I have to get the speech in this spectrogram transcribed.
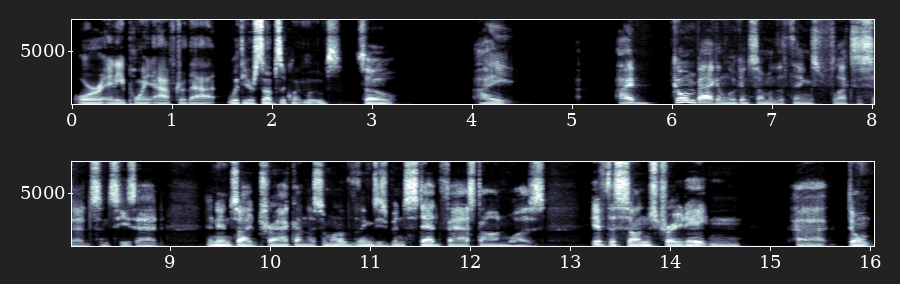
or any point after that with your subsequent moves. So, I, I've going back and looking at some of the things Flex has said since he's had an inside track on this, and one of the things he's been steadfast on was if the Suns trade Ayton, uh, don't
